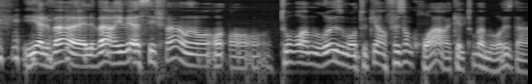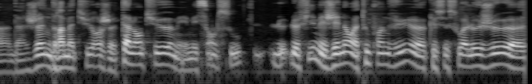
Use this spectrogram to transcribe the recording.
Et elle va elle va arriver à ses fins en, en, tombant amoureuse ou en tout cas en faisant croire qu'elle tombe amoureuse d'un jeune dramaturge talentueux mais mais sans le sou. Le, le, film est gênant à tout point de vue euh, que ce soit le jeu euh,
